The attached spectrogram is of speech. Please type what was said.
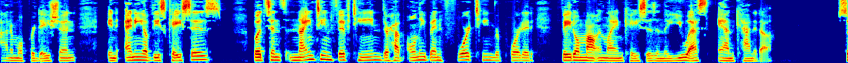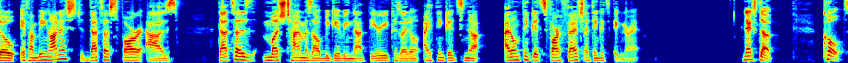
animal predation in any of these cases, but since 1915, there have only been 14 reported fatal mountain lion cases in the US and Canada. So, if I'm being honest, that's as far as that's as much time as I'll be giving that theory because I don't I think it's not I don't think it's far fetched. I think it's ignorant. Next up, cults.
